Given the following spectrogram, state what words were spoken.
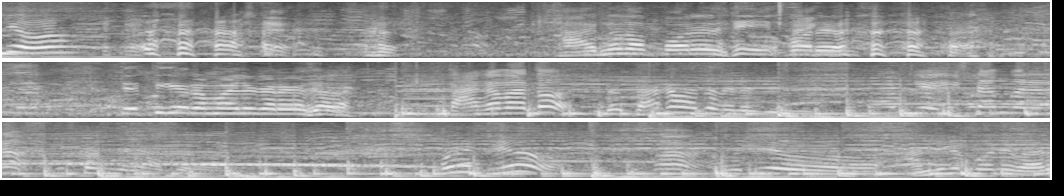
के हो? थाक्नु त पऱ्यो नि पऱ्यो। त्यतिकै रमाइलो गरेको छ। ढाकामा त ढाका मात्र छैन कि स्टाम्प गरेर? थोरै थियो अँ, अब त्यो हामीले पर्ने भएर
